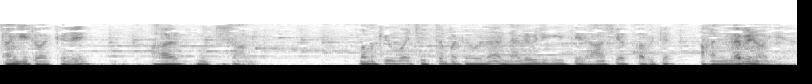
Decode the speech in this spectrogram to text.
සංගීතවත් කළේ ආර් මුත්තුසාමි. මම කිව්වා චිත්‍රපටවල නැලවිලි ගීතේ රාශියක් අපිට අහන්න ලැබෙනවා කියලා.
